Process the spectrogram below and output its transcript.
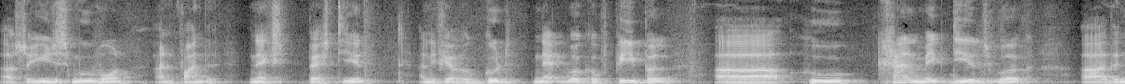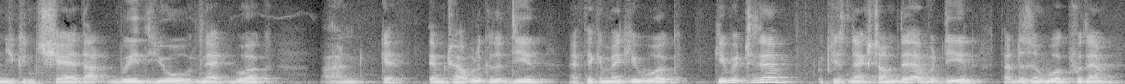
Uh, so you just move on and find the next best deal. And if you have a good network of people uh, who can make deals work, uh, then you can share that with your network and get them to have a look at the deal. And if they can make it work, give it to them because next time they have a deal that doesn't work for them,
